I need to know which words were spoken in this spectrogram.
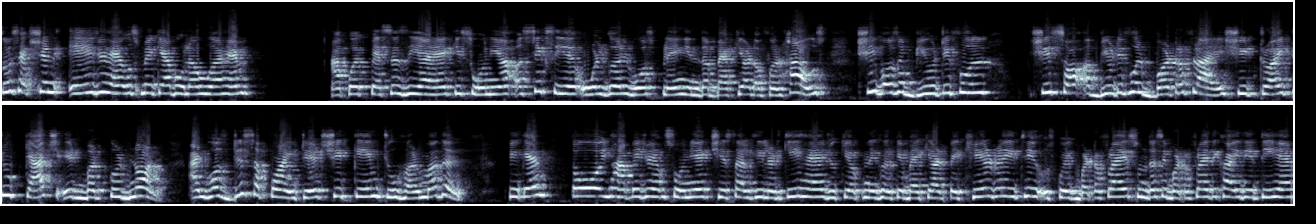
सो सेक्शन ए जो है, उसमें क्या बोला हुआ है? आपको एक पैसेज दिया है कि Sonia a six year old girl was playing in the backyard of her house she was a beautiful she saw a beautiful butterfly. She tried to catch it but could not and was disappointed. She came to her mother. ठीक है? तो यहाँ पे जो है सोनिया एक छह साल की लड़की है, जो कि अपने घर के बैकयार्ड पे खेल रही थी। उसको एक बटरफ्लाई, सुंदर सी बटरफ्लाई दिखाई देती है।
